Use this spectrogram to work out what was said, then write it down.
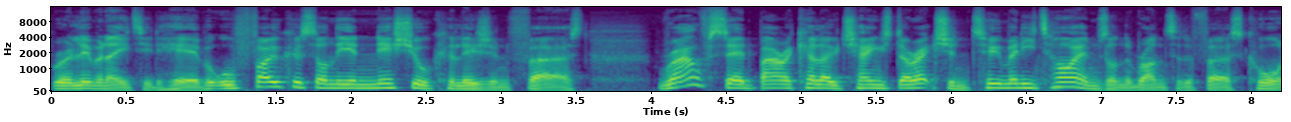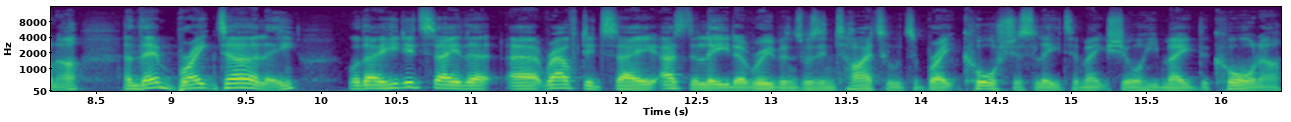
were eliminated here but we'll focus on the initial collision first. Ralf said Barrichello changed direction too many times on the run to the first corner and then braked early. Although he did say that uh, Ralf did say, as the leader, Rubens was entitled to brake cautiously to make sure he made the corner.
